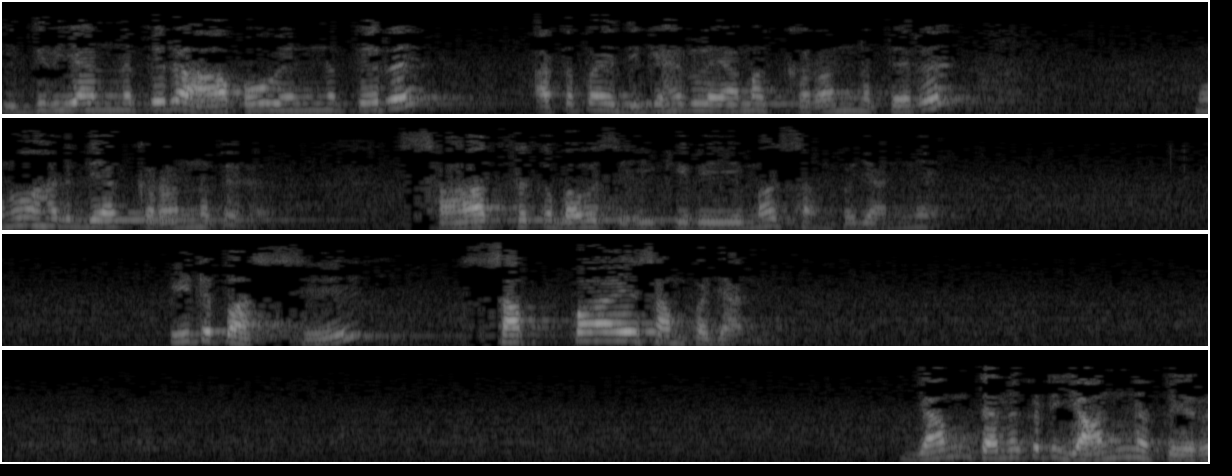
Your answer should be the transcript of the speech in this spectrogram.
ඉදිරි යන්න පෙර ආපහු එන්න පෙර අතපය දිගහැරලා යමක් කරන්න පෙර මොනවා හරි දෙයක් කරන්න පෙර සාර්ථක බව සිහි කිරීම සම්පජන්නේ. ඊට පස්සේ සප්පාය සම්පජන්න යම් තැනකට යන්න පෙර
